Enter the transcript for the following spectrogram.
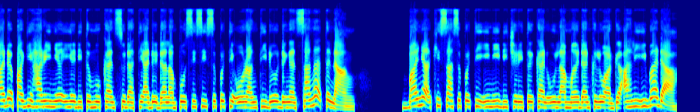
Pada pagi harinya ia ditemukan sudah tiada dalam posisi seperti orang tidur dengan sangat tenang. Banyak kisah seperti ini diceritakan ulama dan keluarga ahli ibadah.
